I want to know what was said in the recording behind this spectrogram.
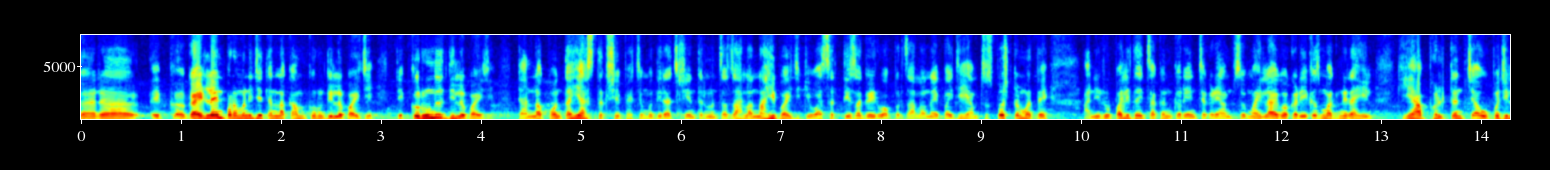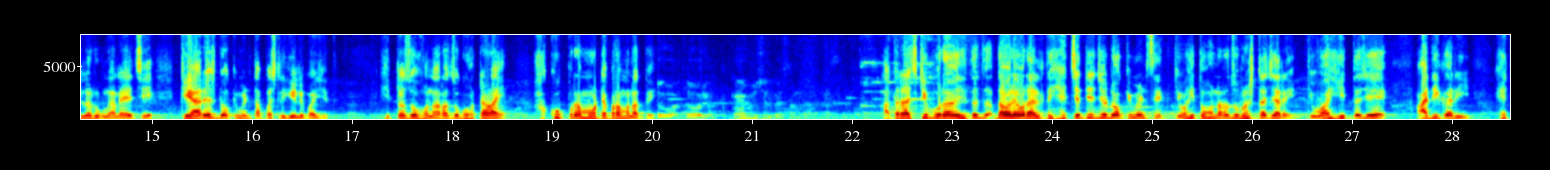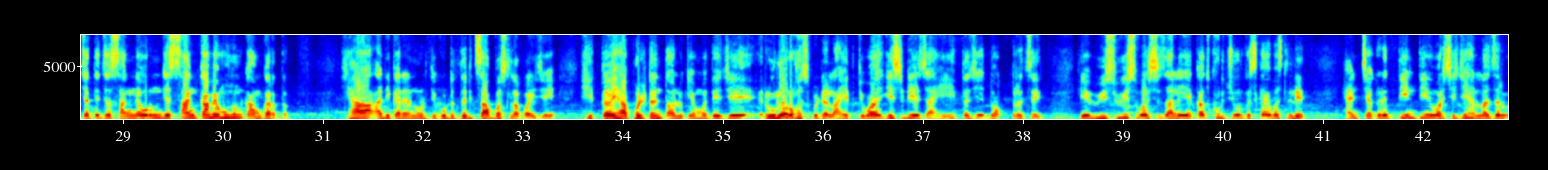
कर- एक गाईडलाईनप्रमाणे जे त्यांना काम करून दिलं पाहिजे ते करूनच दिलं पाहिजे. त्यांना कोणताही हस्तक्षेप ह्याच्यामध्ये राजकीय यंत्रणांचा झाला नाही पाहिजे किंवा सत्तेचा गैरवापर झाला नाही पाहिजे हे आमचं स्पष्ट मत आहे. आणि रुपालीताई चाकणकर यांच्याकडे आमचं महिला आयोगाकडे एकच मागणी राहील की ह्या फलटणच्या उपजिल्हा रुग्णालयाचे के आर एस डॉक्युमेंट तपासले गेले पाहिजेत. इथं जो होणारा जो घोटाळा आहे हा खूप प्र मोठ्या प्रमाणात आहे. आता राजकीय पुरावे इथं दौऱ्यावर आले तर ह्याच्यात ते जे डॉक्युमेंट्स आहेत किंवा इथं होणारा जो भ्रष्टाचार आहे किंवा इथं जे अधिकारी ह्याच्या त्याच्या सांगण्यावरून जे सांगकाम्या म्हणून काम करतात ह्या अधिकाऱ्यांवरती कुठंतरी चाप बसला पाहिजे. इथं ह्या फलटण तालुक्यामध्ये जे रुरल हॉस्पिटल आहेत किंवा एस डी एच आहे इथं जे डॉक्टर्स आहेत हे वीस वीस वर्ष झाले एकाच खुर्चीवर कसं काय बसलेले आहेत? ह्यांच्याकडे तीन तीन वर्षाची ह्यांना जर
